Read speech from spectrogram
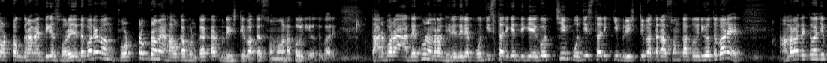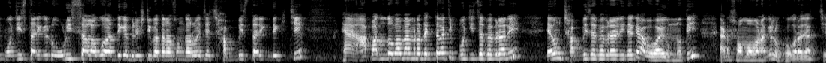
চট্টগ্রামের দিকে সরে যেতে পারে এবং চট্টগ্রামে হালকা ফুলকা একটা বৃষ্টিপাতের সম্ভাবনা তৈরি হতে পারে। তারপরে দেখুন আমরা ধীরে ধীরে পঁচিশ তারিখের দিকে এগোচ্ছি। পঁচিশ তারিখ কি বৃষ্টিপাতের আশঙ্কা তৈরি হতে পারে? আমরা দেখতে পাচ্ছি পঁচিশ তারিখ একটু উড়িষ্যা লগোয়ার দিকে বৃষ্টিপাতের আশঙ্কা রয়েছে, ছাব্বিশ তারিখ দেখছি। হ্যাঁ আপাততভাবে আমরা দেখতে পাচ্ছি পঁচিশে ফেব্রুয়ারি এবং ছাব্বিশে ফেব্রুয়ারি থেকে আবহাওয়ায় উন্নতি একটা সম্ভাবনাকে লক্ষ্য করা যাচ্ছে।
